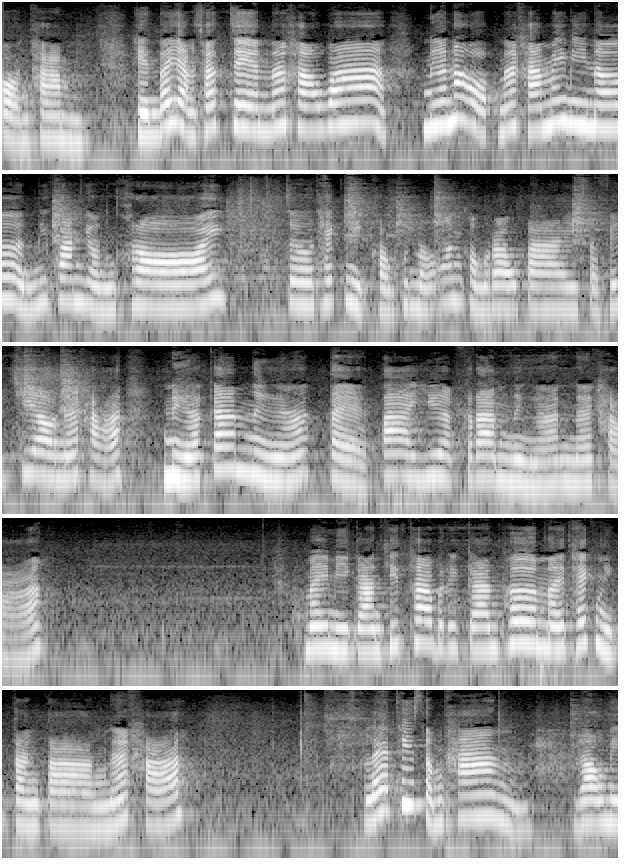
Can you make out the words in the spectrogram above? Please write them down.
ก่อนทำเห็นได้อย่างชัดเจนนะคะว่าเนื้อหน้าอกนะคะไม่มีเนินมีความหย่อนคล้อย เจอเทคนิคของคุณหมออ้นของเราไปสเปเชียลนะคะ เหนือกล้ามเนื้อแต่ใต้เยื่อกล้ามเนื้อนะคะ ไม่มีการคิดค่าบริการเพิ่มในเทคนิคต่างๆนะคะ และที่สำคัญเรามี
